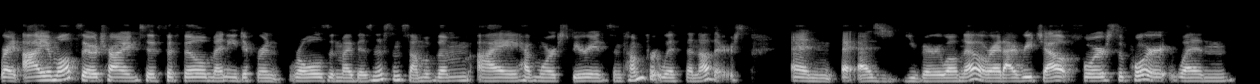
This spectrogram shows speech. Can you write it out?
right? I am also trying to fulfill many different roles in my business, and some of them I have more experience and comfort with than others. And as you very well know, right, I reach out for support when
